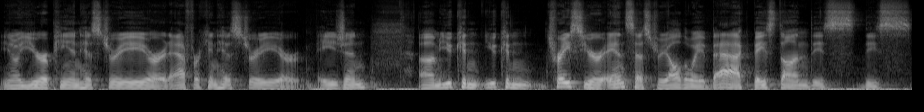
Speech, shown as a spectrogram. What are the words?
you know, European history or an African history or Asian? Um, you can you can trace your ancestry all the way back based on these these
